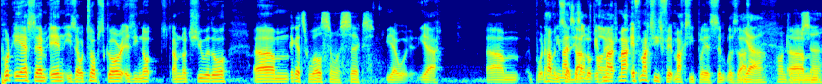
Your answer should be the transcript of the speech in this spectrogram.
Put ASM in. He's our top scorer. Is he not? I'm not sure though. Um, I think it's Wilson with six. yeah, w- yeah. Um, but having said Maxi's that, look, if, Ma- five. Ma- if Maxi's fit, Maxi play as simple as that. Yeah, 100%.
